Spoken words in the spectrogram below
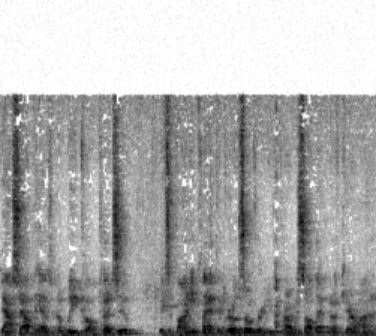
down south they have a weed called kudzu. It's a viney plant that grows over, you probably saw that in North Carolina.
